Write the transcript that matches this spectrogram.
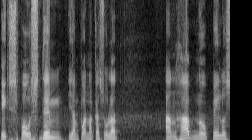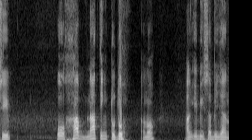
expose them. Yan po ang nakasulat. And have no fellowship o have nothing to do. Ano? Ang ibig sabihin yan,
